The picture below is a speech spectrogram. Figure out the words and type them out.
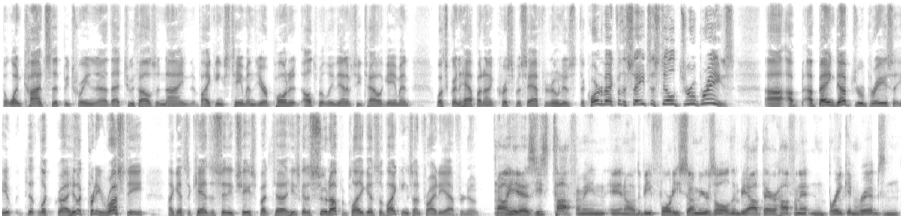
The one constant between uh, that 2009 Vikings team and your opponent ultimately in the NFC title game and what's going to happen on Christmas afternoon is the quarterback for the Saints is still Drew Brees, uh, a, a, banged up Drew Brees. He look uh, he looked pretty rusty against the Kansas City Chiefs, but uh, he's going to suit up and play against the Vikings on Friday afternoon. Oh, he is. He's tough. I mean, you know, to be 40 some years old and be out there huffing it and breaking ribs and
